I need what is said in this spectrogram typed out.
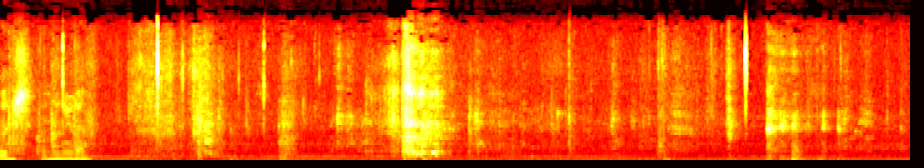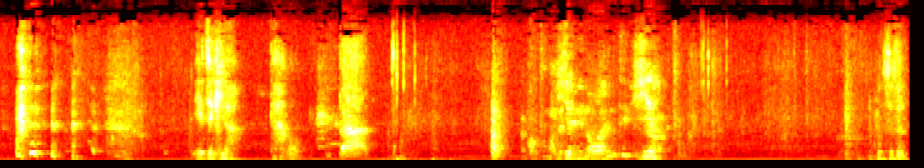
Mensch, komm mal hier ran. Hier, Tequila. Da, oh, da. Da guck doch mal ein bisschen Hier. genauer hin, Tequila. Hier. Was ist denn?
